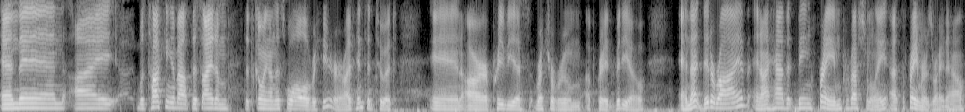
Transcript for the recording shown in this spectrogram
And then I was talking about this item that's going on this wall over here. I've hinted to it in our previous Retro Room upgrade video. And that did arrive, and I have it being framed professionally at the framers right now.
